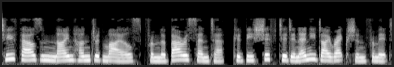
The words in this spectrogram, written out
(2,900 miles) from the barycenter, could be shifted in any direction from it,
